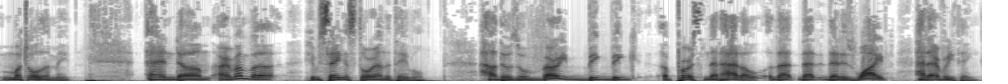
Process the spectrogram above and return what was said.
much older than me. And um, I remember him saying a story on the table, how there was a very big, big uh, person that had a, that that that his wife had everything.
